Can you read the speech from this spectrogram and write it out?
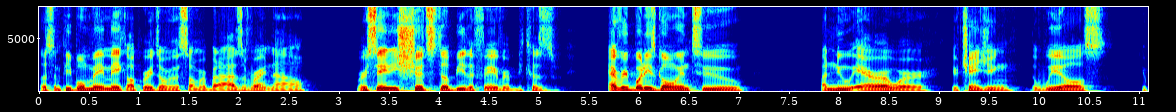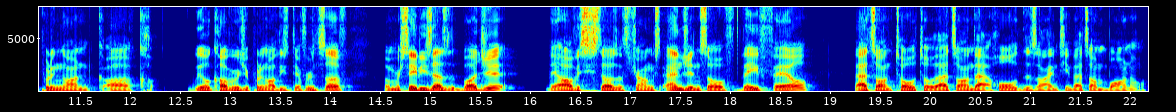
Listen, people may make upgrades over the summer, but as of right now, Mercedes should still be the favorite because everybody's going to a new era where you're changing the wheels, you're putting on uh, wheel covers, you're putting all these different stuff. But Mercedes has the budget. They obviously still has the strongest engine. So if they fail, that's on Toto. That's on that whole design team. That's on Bono.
